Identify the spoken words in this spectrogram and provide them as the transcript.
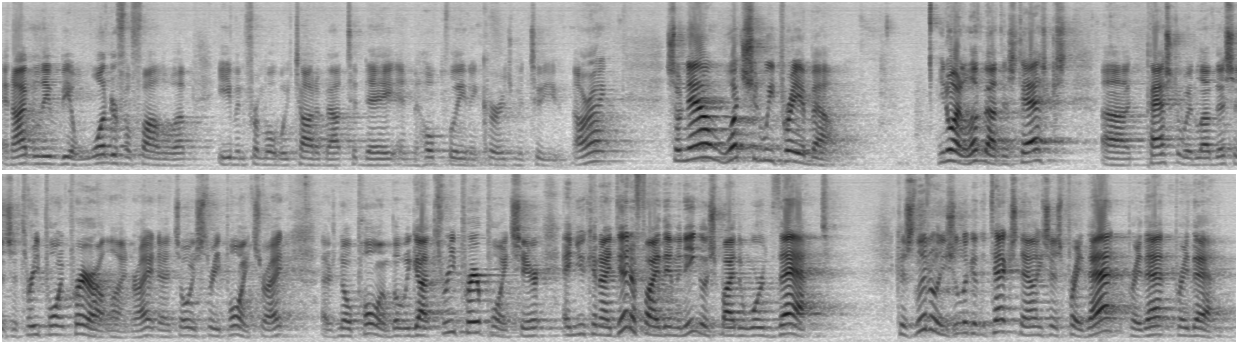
And I believe it would be a wonderful follow up, even from what we taught about today, and hopefully an encouragement to you. All right? So, now what should we pray about? You know what I love about this text? Uh, Pastor would love this. It's a three point prayer outline, right? It's always three points, right? There's no poem, but we got three prayer points here, and you can identify them in English by the word that. Because literally, as you look at the text now, he says, pray that, pray that, pray that.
